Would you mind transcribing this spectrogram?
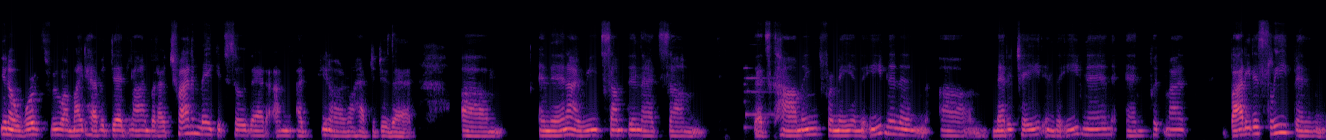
you know, work through. I might have a deadline, but I try to make it so that I'm, I, you know, I don't have to do that. Um, and then I read something that's um, that's calming for me in the evening, and um, meditate in the evening, and put my body to sleep and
